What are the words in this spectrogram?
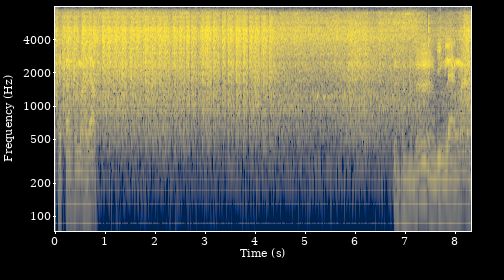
ไททันเข้ามาแล้วยิงแรงมาก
